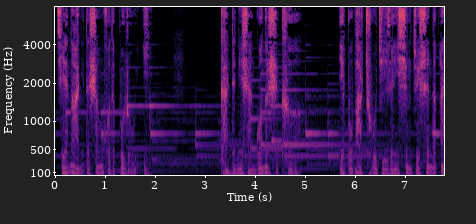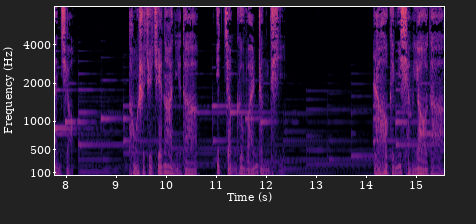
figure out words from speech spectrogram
接纳你的生活的不如意。看着你闪光的时刻，也不怕触及人性最深的暗角，同时去接纳你的一整个完整体，然后给你想要的，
